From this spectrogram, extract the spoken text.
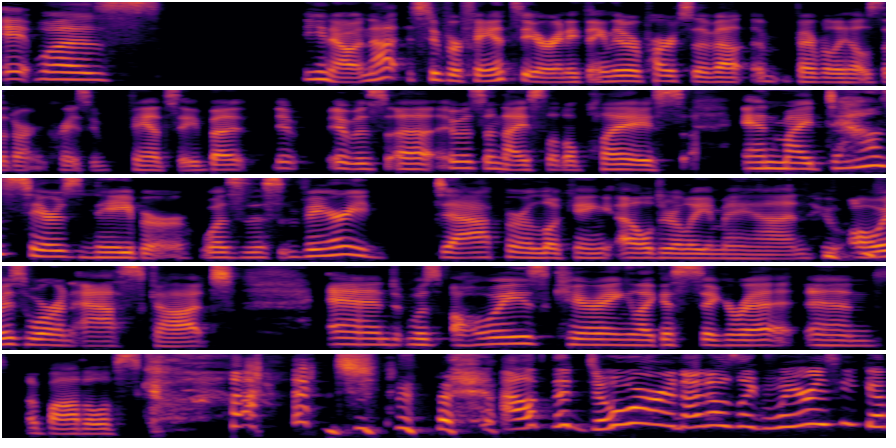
it was you know, not super fancy or anything. There are parts of Beverly Hills that aren't crazy fancy, but it, it was uh, it was a nice little place. And my downstairs neighbor was this very dapper looking elderly man who always wore an ascot and was always carrying like a cigarette and a bottle of scotch out the door. And I was like, where is he go?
